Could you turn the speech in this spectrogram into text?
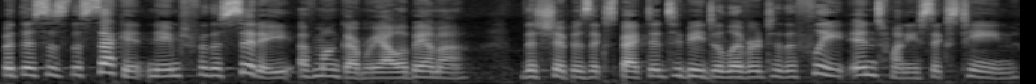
but this is the second named for the city of Montgomery, Alabama. The ship is expected to be delivered to the fleet in 2016.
